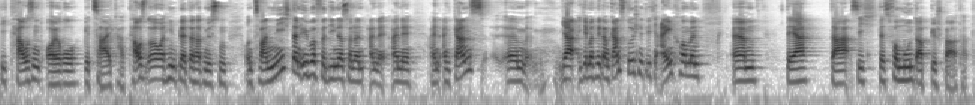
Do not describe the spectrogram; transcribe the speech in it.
die 1000 Euro gezahlt hat, 1000 Euro hinblättern hat müssen und zwar nicht ein Überverdiener, sondern eine, eine, ein, ein ganz, ähm, ja, jemand mit einem ganz durchschnittlichen Einkommen, ähm, der da sich das vom Mund abgespart hat.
